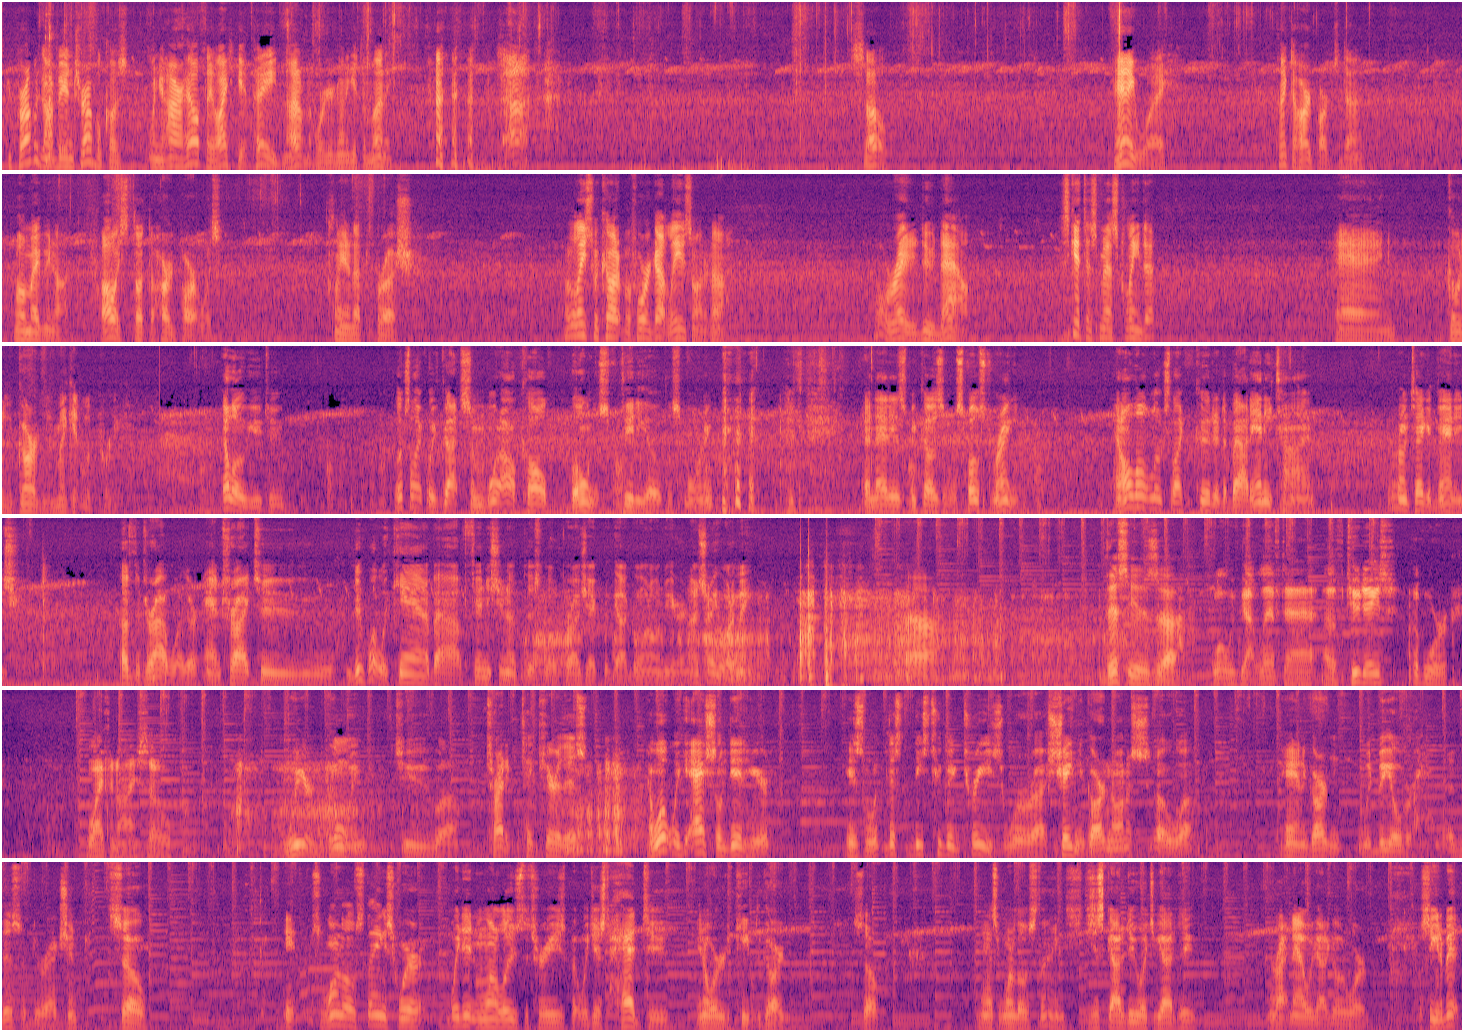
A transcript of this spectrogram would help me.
you're probably going to be in trouble because when you hire help, they like to get paid, and I don't know where you're going to get the money. so, anyway, I think the hard part's done. Well, maybe not. I always thought the hard part was cleaning up the brush. Well, at least we caught it before it got leaves on it, huh? What we're ready to do now is get this mess cleaned up and go to the garden and make it look pretty. Hello YouTube. Looks like we've got some what I'll call bonus video this morning. and that is because it was supposed to rain. And although it looks like it could at about any time, we're going to take advantage of the dry weather and try to do what we can about finishing up this little project we got going on here. And I'll show you what I mean. Uh, this is uh, what we've got left of two days of work, wife and I. So we're going to uh, try to take care of this. And what we actually did here is this these two big trees were uh, shading the garden on us. So, uh, and the garden would be over this direction. So it's one of those things where we didn't want to lose the trees, but we just had to in order to keep the garden. So that's one of those things. You just got to do what you got to do. And right now we got to go to work. We'll see you in a bit.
